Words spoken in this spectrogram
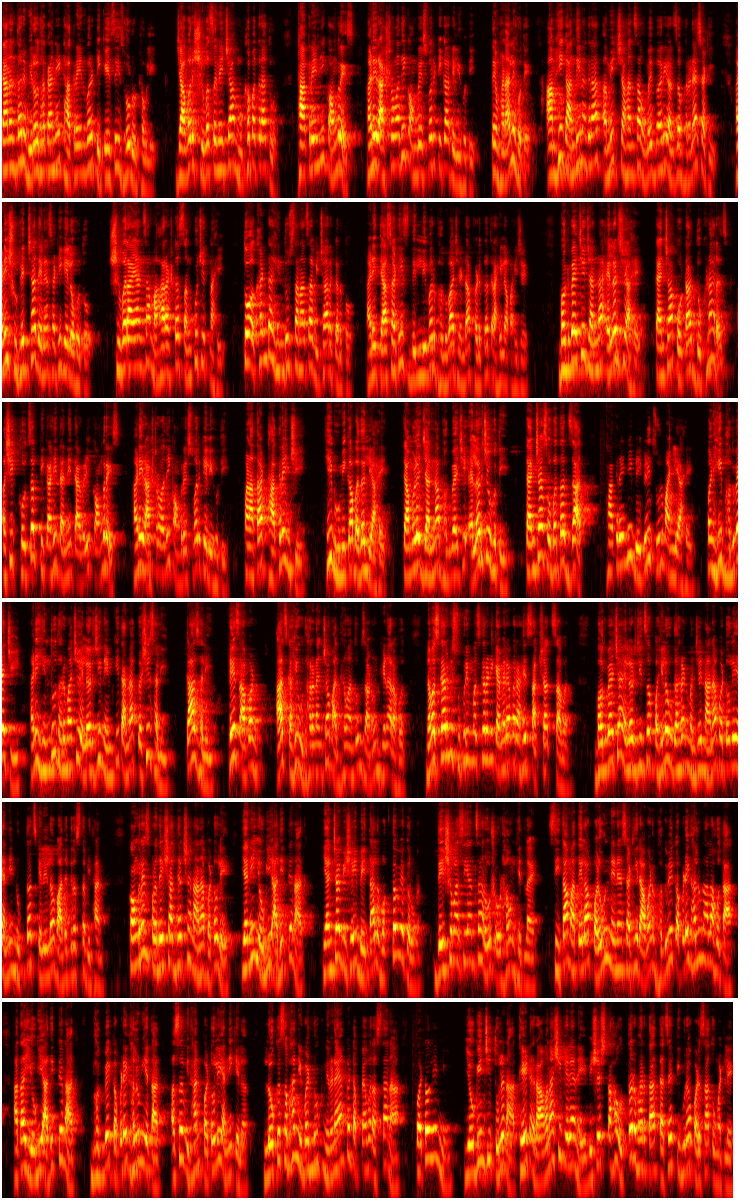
त्यानंतर विरोधकांनी ठाकरेंवर टीकेची झोड उठवली ज्यावर शिवसेनेच्या मुखपत्रातून ठाकरेंनी काँग्रेस आणि राष्ट्रवादी काँग्रेसवर टीका केली होती. ते म्हणाले होते आम्ही गांधीनगरात अमित शहांचा उमेदवारी अर्ज भरण्यासाठी आणि शुभेच्छा देण्यासाठी गेलो होतो. शिवरायांचा महाराष्ट्र संकुचित नाही तो अखंड हिंदुस्थानाचा विचार करतो आणि त्यासाठीच दिल्लीवर भगवा झेंडा फडकत राहिला पाहिजे. भगव्याची ज्यांना एलर्जी आहे त्यांच्या पोटात दुखणारच अशी खोचक टीकाही त्यांनी त्यावेळी काँग्रेस आणि राष्ट्रवादी काँग्रेसवर केली होती. पण आता ठाकरेंची ही भूमिका बदलली आहे. त्यामुळे ज्यांना भगव्याची एलर्जी होती त्यांच्या सोबतच जात ठाकरेंनी वेगळी चूल मांडली आहे. पण ही भगव्याची आणि हिंदू धर्माची एलर्जी नेमकी त्यांना कशी झाली का झाली हेच आपण आज काही उदाहरणांच्या माध्यमातून जाणून घेणार आहोत. नमस्कार मी सुप्रीम मस्कर आणि कॅमेऱ्यावर आहे साक्षात सावंत. भगव्याच्या एलर्जीचं पहिलं उदाहरण म्हणजे नाना पटोले यांनी नुकतंच केलेलं वादग्रस्त विधान. काँग्रेस प्रदेशाध्यक्ष नाना पटोले यांनी योगी आदित्यनाथ यांच्याविषयी बेताल वक्तव्य करून देशवासियांचा रोष ओढावून घेतलाय. सीता मातेला पळवून नेण्यासाठी रावण भगवे कपडे घालून आला होता. आता योगी आदित्यनाथ भगवे कपडे घालून येतात असं विधान पटोले यांनी केलं. लोकसभा निवडणूक निर्णायक टप्प्यावर असताना पटोलेंनी योगींची तुलना थेट रावणाशी केल्याने विशेषतः उत्तर भारतात त्याचे तीव्र पडसाद उमटले.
